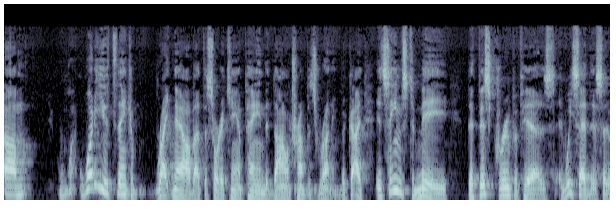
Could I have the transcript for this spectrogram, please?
um, wh- what do you think right now about the sort of campaign that Donald Trump is running? Because it seems to me that this group of his, and we said this in a,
